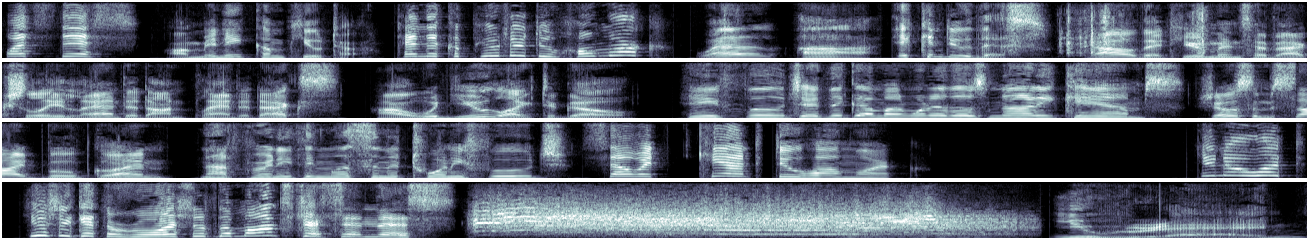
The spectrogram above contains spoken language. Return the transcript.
What's this? A mini computer. Can the computer do homework? Well, uh, it can do this. Now that humans have actually landed on Planet X, how would you like to go? Hey, Fooge, I think I'm on one of those naughty cams. Show some side boob, Glenn. Not for anything less than a 20, Fooge. So it can't do homework. You know what? You should get the roars of the monsters in this. You rang?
